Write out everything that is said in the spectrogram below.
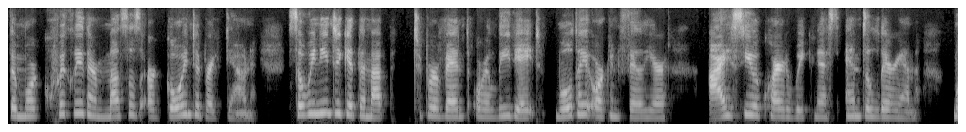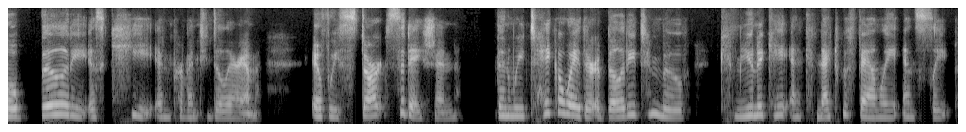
the more quickly their muscles are going to break down. So we need to get them up to prevent or alleviate multi organ failure, ICU acquired weakness, and delirium. Mobility is key in preventing delirium. If we start sedation, then we take away their ability to move, communicate, and connect with family and sleep.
